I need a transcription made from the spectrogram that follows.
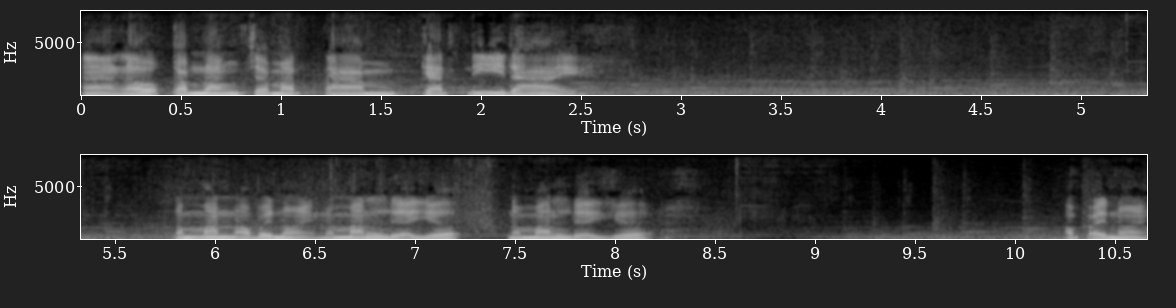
อ่า แล้วกำลังจะมาตามแกตลี่ได้ น้ำมันเอาไปหน่อย น้ำมันเหลือเยอะ น้ำมันเหลือเยอะ เอาไปหน่อย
